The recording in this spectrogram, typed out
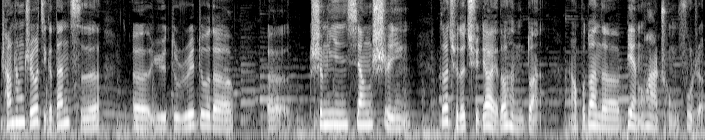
常常只有几个单词。呃，与 do re do 的呃声音相适应，歌曲的曲调也都很短，然后不断的变化重复着。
